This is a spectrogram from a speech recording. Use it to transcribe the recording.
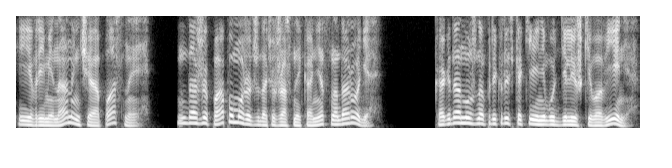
и времена нынче опасные. Даже папу может ждать ужасный конец на дороге. Когда нужно прикрыть какие-нибудь делишки во Вене,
